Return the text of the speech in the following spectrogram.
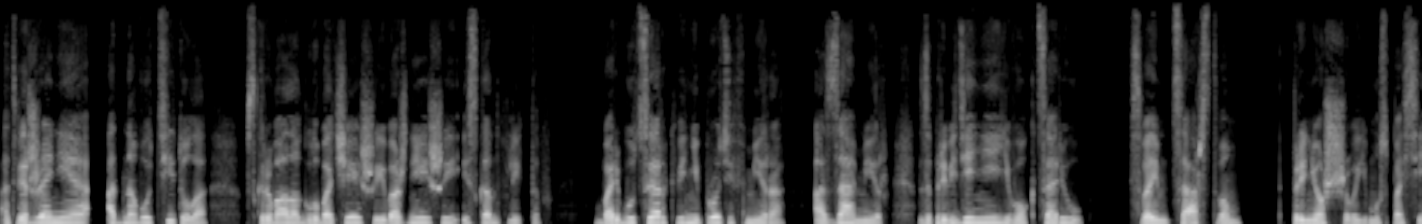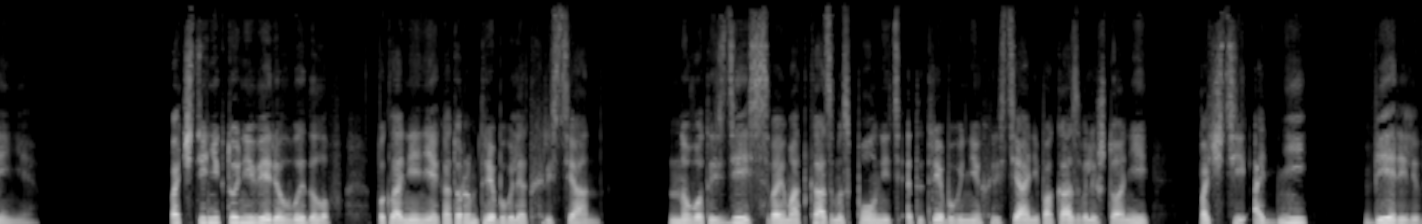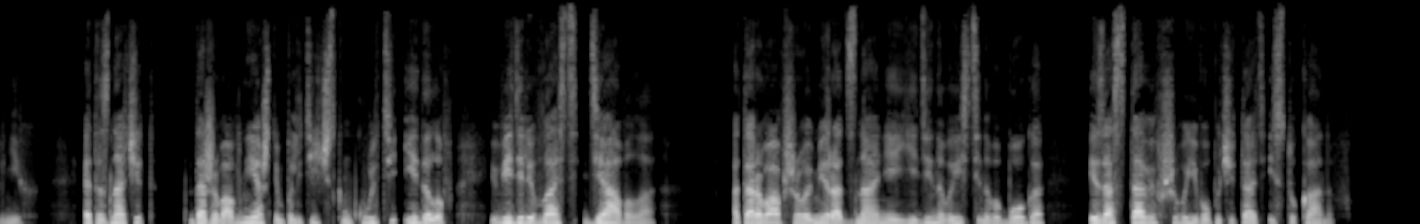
Отвержение одного титула вскрывало глубочайший и важнейший из конфликтов – борьбу церкви не против мира, а за мир, за приведение его к царю, своим царством, принесшего ему спасение. Почти никто не верил в идолов, поклонение которым требовали от христиан. Но вот и здесь своим отказом исполнить это требование христиане показывали, что они почти одни верили в них. Это значит, даже во внешнем политическом культе идолов видели власть дьявола, оторвавшего мир от знания единого истинного Бога и заставившего его почитать истуканов.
